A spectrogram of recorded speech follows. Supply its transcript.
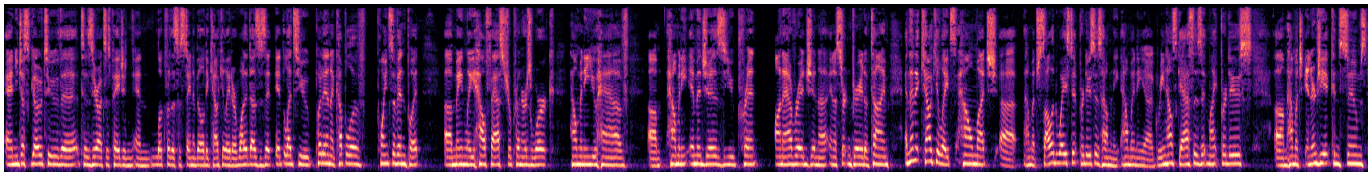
And you just go to the to Xerox's page and, and look for the sustainability calculator. What it does is it, it lets you put in a couple of points of input, uh, mainly how fast your printers work, how many you have, um, how many images you print on average in a in a certain period of time, and then it calculates how much uh, how much solid waste it produces, how many how many uh, greenhouse gases it might produce, um, how much energy it consumes.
